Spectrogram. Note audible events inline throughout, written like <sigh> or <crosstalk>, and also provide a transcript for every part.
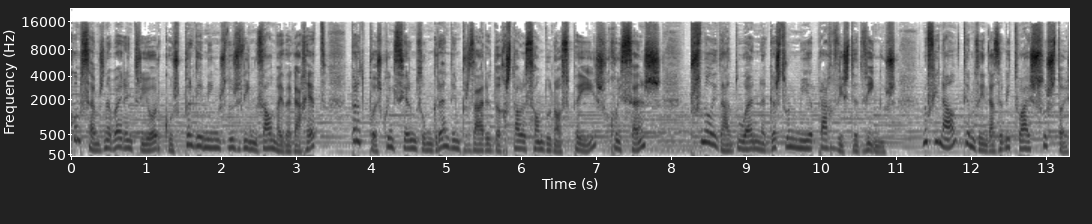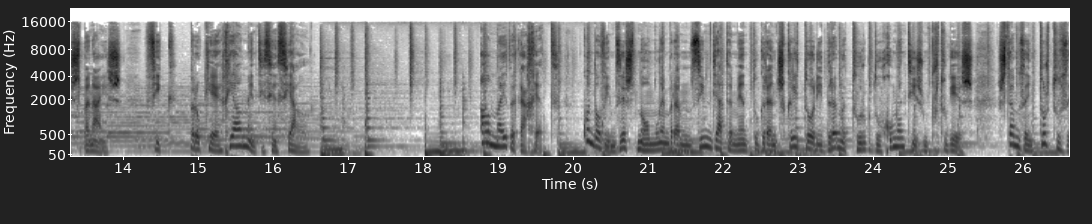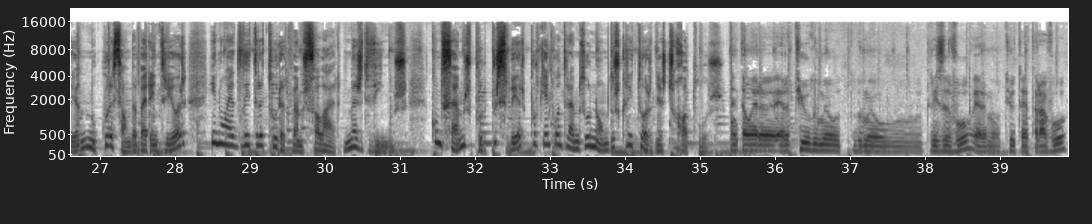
Começamos na beira interior com os pergaminhos dos vinhos Almeida Garrete, para depois conhecermos um grande empresário da restauração do nosso país, Rui Sanches, personalidade do ano na gastronomia para a revista de vinhos. No final, temos ainda as habituais sugestões semanais. Fique para o que é realmente essencial. Almeida Garrett. Quando ouvimos este nome, lembramos-nos imediatamente do grande escritor e dramaturgo do romantismo português. Estamos em Tortozeno, no coração da beira interior, e não é de literatura que vamos falar, mas de vinhos. Começamos por perceber porque encontramos o nome do escritor nestes rótulos. Então era, era tio do meu, do meu trisavô, era meu tio tetravô,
